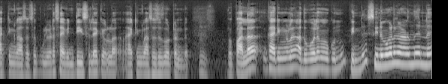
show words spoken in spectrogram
ആക്ടിങ് ക്ലാസ്സസ് പുള്ളിയുടെ സെവന്റീസിലേക്കുള്ള ആക്ടിങ് ക്ലാസ്സസ് തൊട്ടുണ്ട്. അപ്പോൾ പല കാര്യങ്ങൾ അതുപോലെ നോക്കുന്നു. പിന്നെ സിനിമകൾ കാണുന്നത് തന്നെ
